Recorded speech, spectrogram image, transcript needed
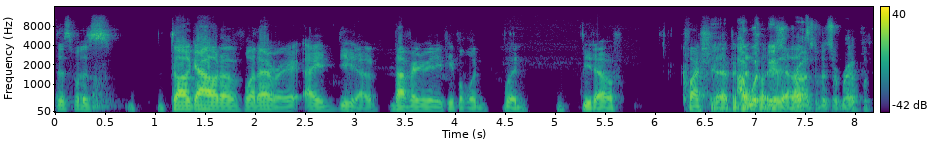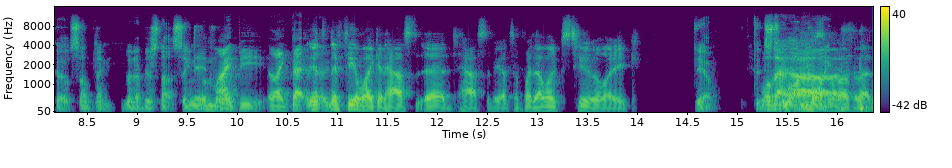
this was dug out of whatever, I you know, not very many people would would you know question it. I wouldn't be potentially. Yeah, surprised if it's a replica of something that I've just not seen. It before. might be like that. It, I feel like it has to, it has to be at some point. That looks too like It's Well, that, uh, point. about for that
